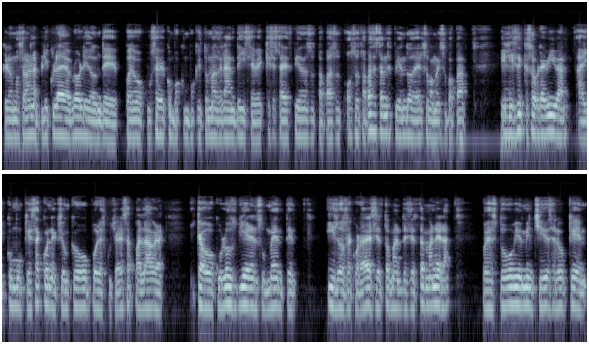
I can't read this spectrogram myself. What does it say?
que nos mostraron en la película de Broly, donde pues, Goku se ve como un poquito más grande y se ve que se está despidiendo de sus papás, o sus papás se están despidiendo de él, su mamá y su papá, y le dicen que sobrevivan. Ahí como que esa conexión que hubo por escuchar esa palabra y que Goku los viera en su mente y los recordara de, cierto de cierta manera, pues estuvo bien, bien chido. Es algo que,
